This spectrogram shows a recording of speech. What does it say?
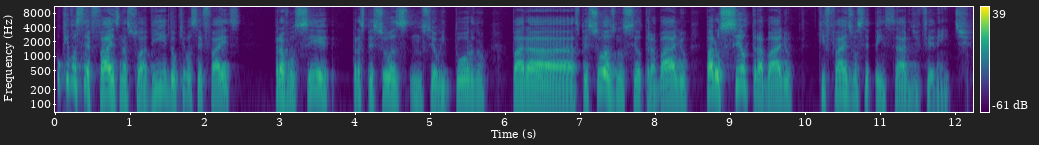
O que você faz na sua vida? O que você faz para você, para as pessoas no seu entorno, para as pessoas no seu trabalho, para o seu trabalho que faz você pensar diferente?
